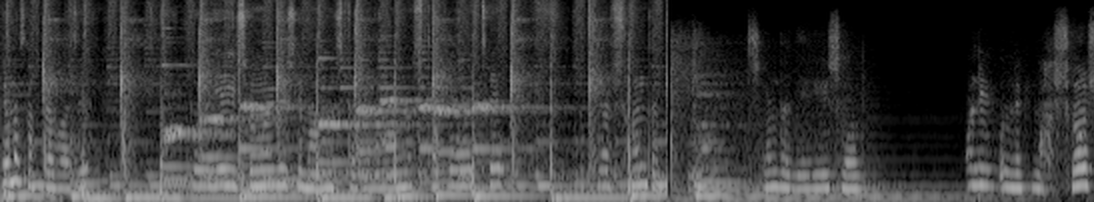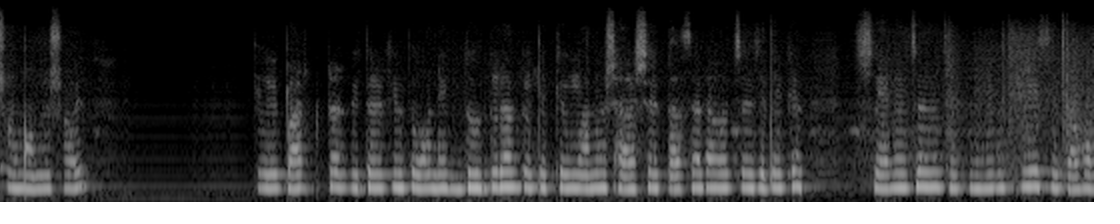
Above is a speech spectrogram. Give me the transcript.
তিনটে না চারটা বাজে। তো এই সময় বেশি মানুষ থাকে না মানুষ থাকে হচ্ছে আপনার সন্ধ্যা সন্ধ্যা দিকে সব অনেক অনেক সব মানুষ হয়। তো এই পার্কটার ভিতরে কিন্তু অনেক দূর দূরান্ত থেকে মানুষ আসে। তাছাড়া হচ্ছে যে দেখেন শেয়ারের জন্য গিয়েছে তখন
